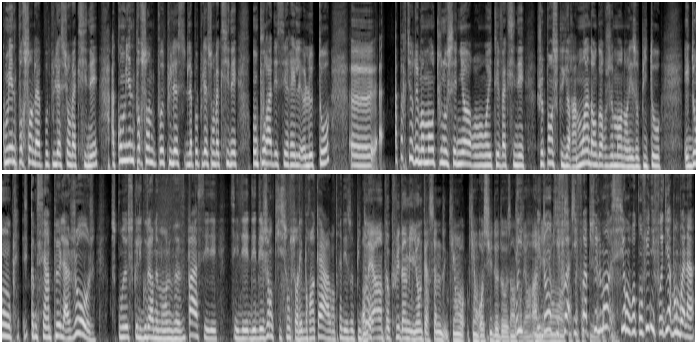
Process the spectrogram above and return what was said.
combien de pourcents de la population vaccinée, à combien de pourcents de, popula- de la population vaccinée on pourra desserrer le, taux. Euh, partir du moment où tous nos seniors ont été vaccinés, je pense qu'il y aura moins d'engorgement dans les hôpitaux. Et donc, comme c'est un peu la jauge, ce, que les gouvernements ne veulent pas, c'est des, des, des gens qui sont sur les brancards à l'entrée des hôpitaux. On est à un peu plus d'un million de personnes qui ont, qui ont reçu deux doses hein, Oui, aujourd'hui. Un et donc il faut, il 150 faut 000 à peu absolument, si on reconfine, il faut dire, bon voilà,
